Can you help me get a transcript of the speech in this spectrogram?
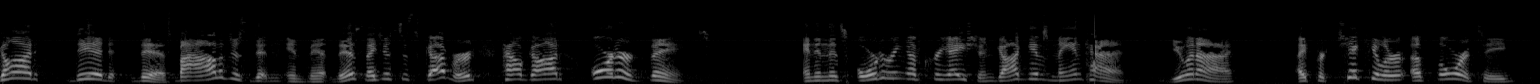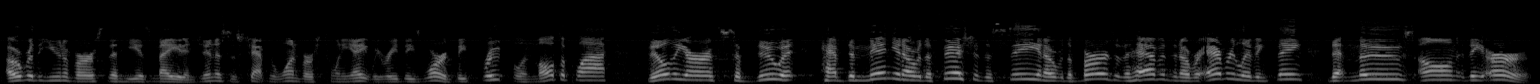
God did this. Biologists didn't invent this. They just discovered how God ordered things. And in this ordering of creation, God gives mankind, you and I, a particular authority over the universe that he has made. In Genesis chapter 1 verse 28, we read these words, Be fruitful and multiply, fill the earth, subdue it, have dominion over the fish of the sea and over the birds of the heavens and over every living thing that moves on the earth.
